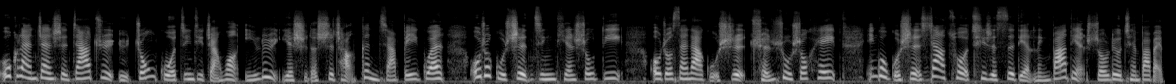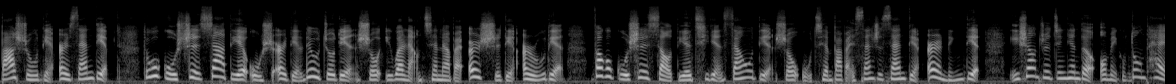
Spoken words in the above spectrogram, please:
乌克兰战事加剧与中国经济展望疑虑，也使得市场更加悲观。欧洲股市今天收低，欧洲三大股市全数收黑。英国股市下挫七十四点零八点，收六千八百八十五点二三点，德国股市下跌五十二点六九点，收一万两千两百二十点二五点，法国股市小跌七点三五点，收五千八百三十三点二零点。以上就是今天的欧美股动态。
